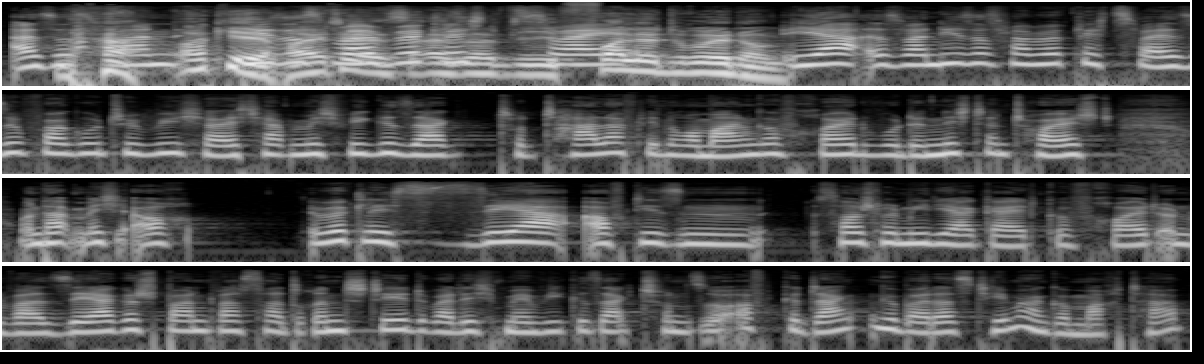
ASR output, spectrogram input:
Also es waren okay, dieses Mal ist wirklich also zwei, volle Dröhnung. Ja, es waren dieses Mal wirklich zwei super gute Bücher. Ich habe mich, wie gesagt, total auf den Roman gefreut, wurde nicht enttäuscht und habe mich auch wirklich sehr auf diesen Social Media Guide gefreut und war sehr gespannt, was da drin steht, weil ich mir, wie gesagt, schon so oft Gedanken über das Thema gemacht habe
